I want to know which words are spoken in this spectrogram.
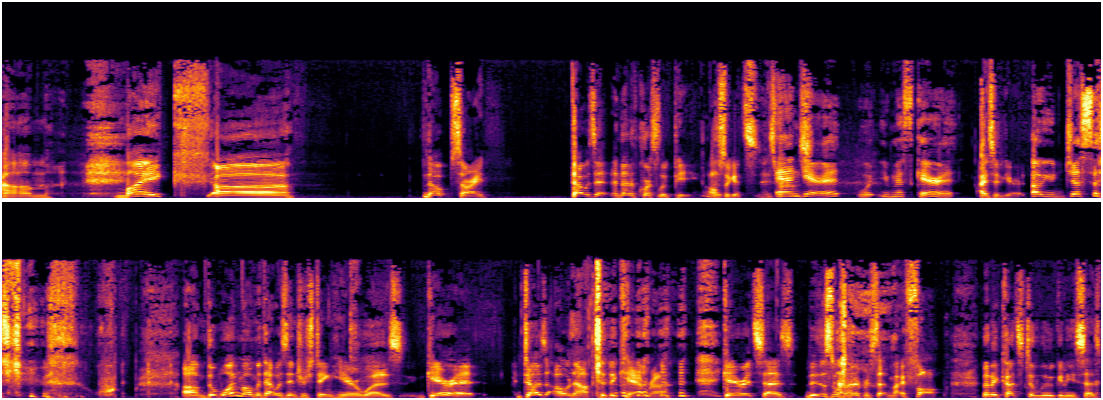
um, Mike. Uh, no, sorry, that was it. And then of course Luke P also gets his and. Garrett. What you missed Garrett? I said Garrett. Oh, you just said Garrett. Um, the one moment that was interesting here was Garrett does own up to the camera. Garrett says, "This is 100% my fault." Then it cuts to Luke, and he says,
